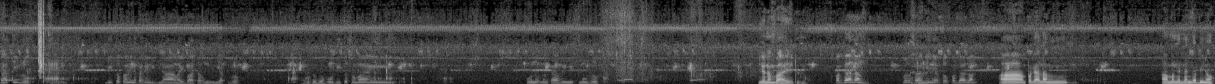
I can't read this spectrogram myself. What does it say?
Dati bro. Dito kami nakarinig na may bata umiiyak bro. Dito bro. Oo, dito sa may puno ng kahoy mismo bro. Yan ang bahay idol. Pagalang. Bro, sabi niya bro, pagalang. Ah, pagalang ah, magandang gabi no.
